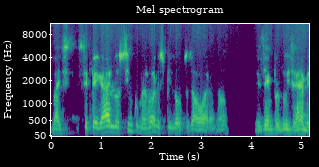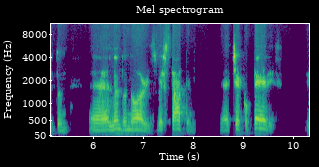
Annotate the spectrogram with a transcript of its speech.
mas se pegar los cinco mejores pilotos ahora, ¿no? Ejemplo, Lewis Hamilton, eh, Lando Norris, Verstappen, eh, Checo Pérez, y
